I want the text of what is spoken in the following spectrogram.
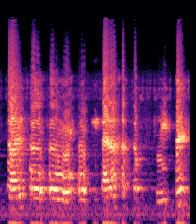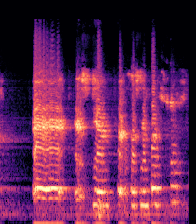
sexual o, o, o ligadas a prostituirse, eh, sienten, se sienten sucias,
